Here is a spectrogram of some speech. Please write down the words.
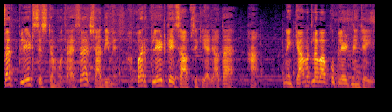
सर प्लेट सिस्टम होता है सर, शादी में। पर प्लेट के हिसाब से किया जाता है। हाँ। नहीं, क्या मतलब आपको प्लेट नहीं चाहिए?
